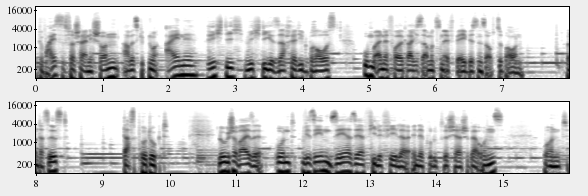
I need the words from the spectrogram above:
Du weißt es wahrscheinlich schon, aber es gibt nur eine richtig wichtige Sache, die du brauchst, um ein erfolgreiches Amazon FBA-Business aufzubauen. Und das ist das Produkt. Logischerweise. Und wir sehen sehr, sehr viele Fehler in der Produktrecherche bei uns. Und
